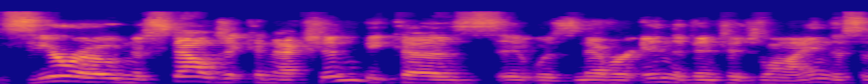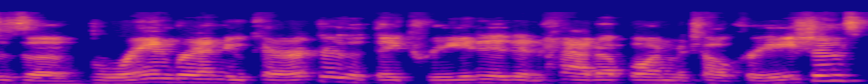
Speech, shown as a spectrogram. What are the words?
zero nostalgic connection because it was never in the vintage line. This is a brand, brand new character that they created and had up on Mattel Creations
